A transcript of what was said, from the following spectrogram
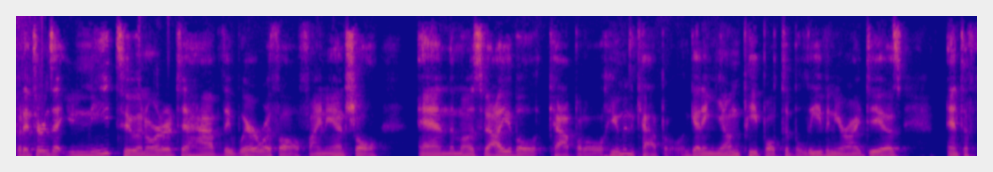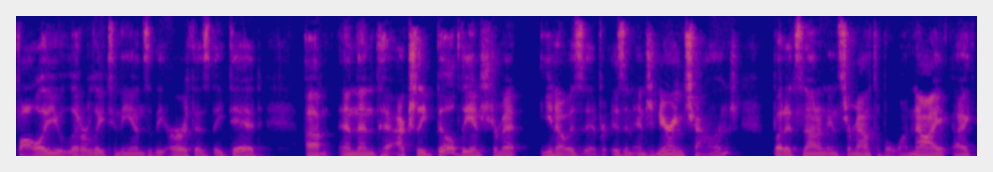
but it turns out you need to in order to have the wherewithal, financial, and the most valuable capital, human capital, and getting young people to believe in your ideas and to follow you literally to the ends of the earth as they did. Um, and then to actually build the instrument, you know, is, is an engineering challenge, but it's not an insurmountable one. Now, I, I,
